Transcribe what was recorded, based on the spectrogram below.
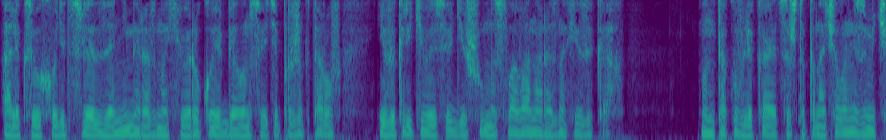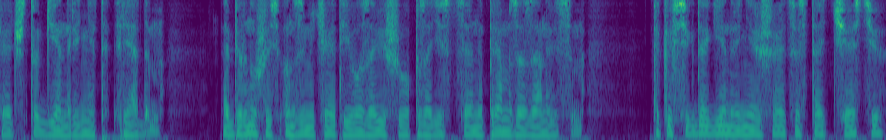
Алекс выходит вслед за ними, размахивая рукой в белом свете прожекторов и выкрикивая среди шума слова на разных языках. Он так увлекается, что поначалу не замечает, что Генри нет рядом. Обернувшись, он замечает его зависшего позади сцены прямо за занавесом. Как и всегда, Генри не решается стать частью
